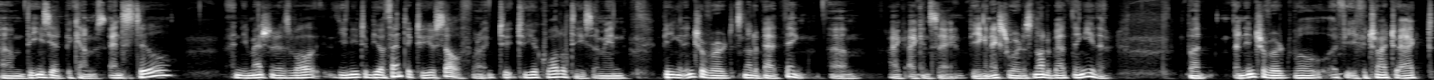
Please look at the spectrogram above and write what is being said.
um, the easier it becomes. And still, and you mentioned it as well, you need to be authentic to yourself, right? To, to your qualities. I mean, being an introvert is not a bad thing. Um, I, I, can say being an extrovert is not a bad thing either. But an introvert will, if you, if you try to act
